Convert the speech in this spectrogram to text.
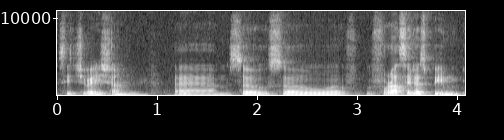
situation. Mm. Um, so, so for us, it has been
